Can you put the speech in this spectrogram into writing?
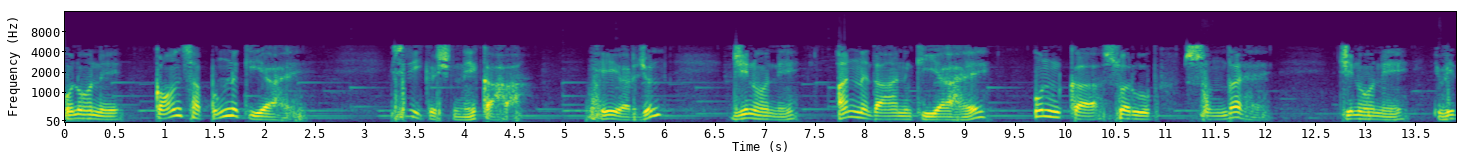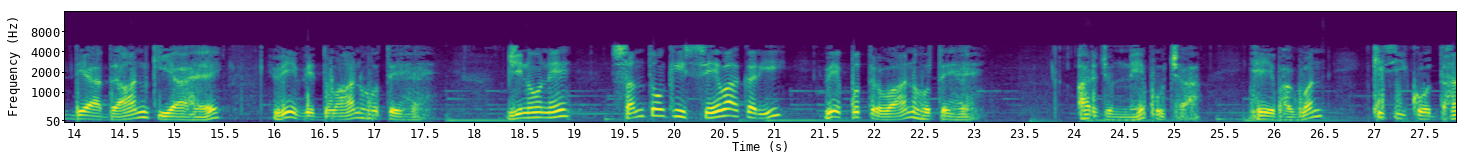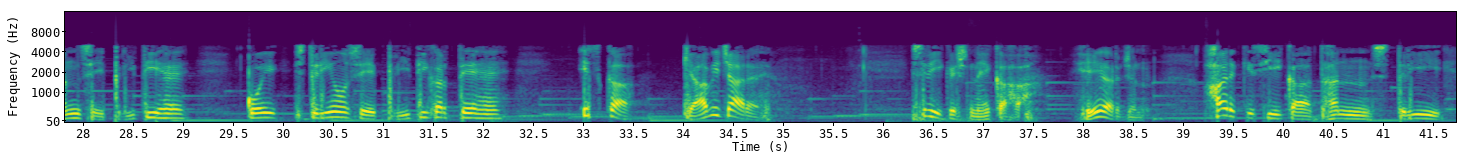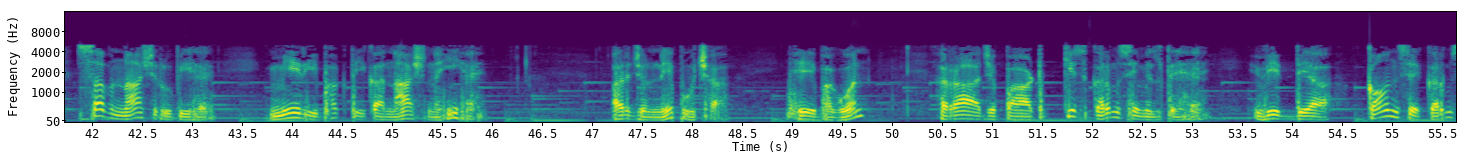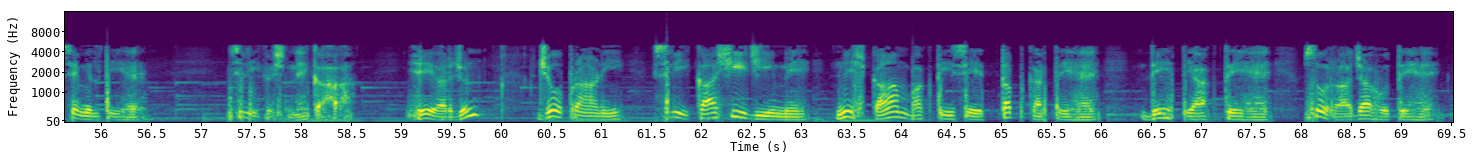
उन्होंने कौन सा पुण्य किया है? श्री कृष्ण ने कहा, हे अर्जुन, जिन्होंने अन्नदान किया है, उनका स्वरूप सुंदर है। जिन्होंने विद्या दान किया है, वे विद्वान होते हैं। जिन्होंने संतों की सेवा करी वे पुत्रवान होते हैं। अर्जुन ने पूछा, हे भगवान, किसी को धन से प्रीति है? कोई स्त्रियों से प्रीति करते हैं? इसका क्या विचार है? श्री कृष्ण ने कहा, हे अर्जुन, हर किसी का धन, स्त्री सब नाश रूपी है। मेरी भक्ति का नाश नहीं है। अर्जुन ने पूछा हे भगवान, राजपाट किस कर्म से मिलते हैं? विद्या कौन से कर्म से मिलती है? श्री कृष्ण ने कहा, हे अर्जुन, जो प्राणी श्री काशी जी में निष्काम भक्ति से तप करते हैं, देह त्यागते हैं, सो राजा होते हैं।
